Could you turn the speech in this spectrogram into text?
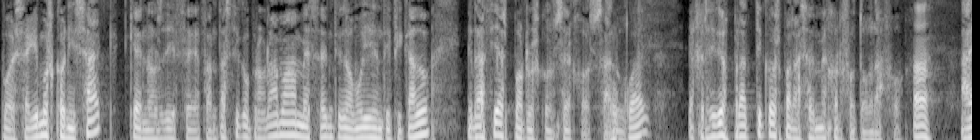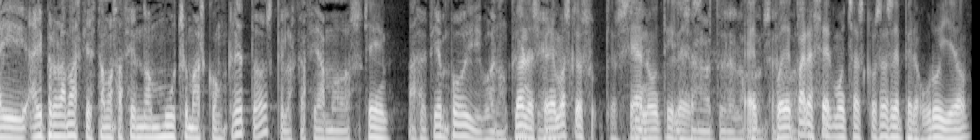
Pues seguimos con Isaac, que nos dice, fantástico programa, me he sentido muy identificado, gracias por los consejos. Salud. ¿Cuál? Ejercicios prácticos para ser mejor fotógrafo. Ah. Hay, hay programas que estamos haciendo mucho más concretos que los que hacíamos hace tiempo y bueno. Bueno, esperemos que os, sean útiles. Eh, puede parecer muchas cosas de perogrullo,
